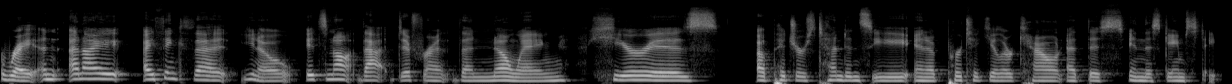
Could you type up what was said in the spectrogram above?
Right. And and I I think that, you know, it's not that different than knowing here is a pitcher's tendency in a particular count at this in this game state,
